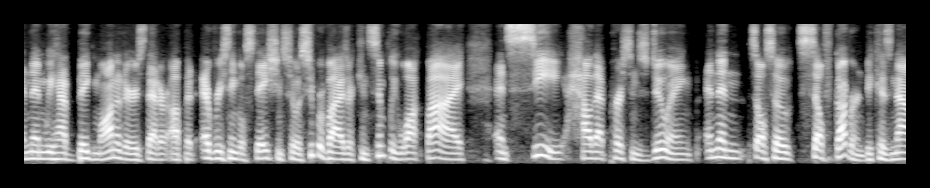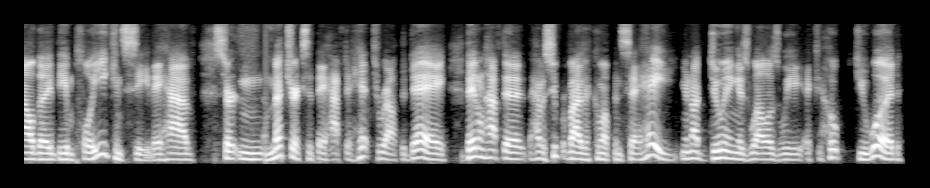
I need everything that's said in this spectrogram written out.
And then we have big monitors that are up at every single station. So a supervisor can simply walk by and see how that person's doing. And then it's also self governed because now the, the employee can see they have certain metrics that they have to hit throughout the day. They don't have to have a supervisor come up and say, Hey, you're not doing as well as we hoped you would.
